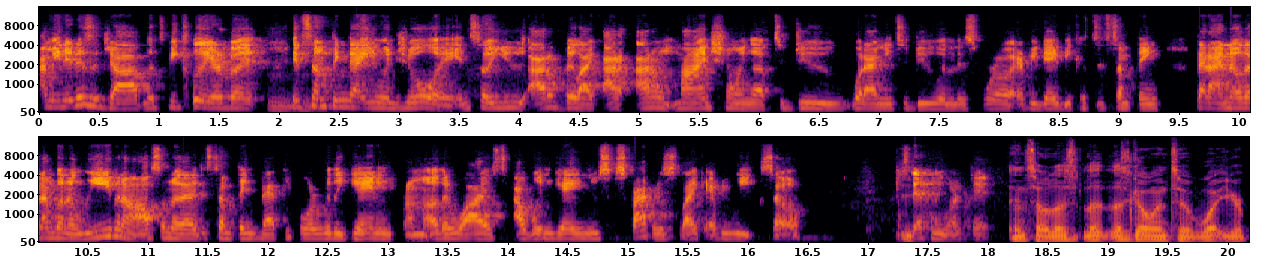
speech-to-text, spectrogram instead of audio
I mean, it is a job. Let's be clear, but mm-hmm. it's something that you enjoy, and so you. I don't feel like I, I don't mind showing up to do what I need to do in this world every day because it's something that I know that I'm going to leave, and I also know that it's something that people are really gaining from. Otherwise, I wouldn't gain new subscribers like every week. So it's definitely worth it. And so let's let, us let us go into what your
